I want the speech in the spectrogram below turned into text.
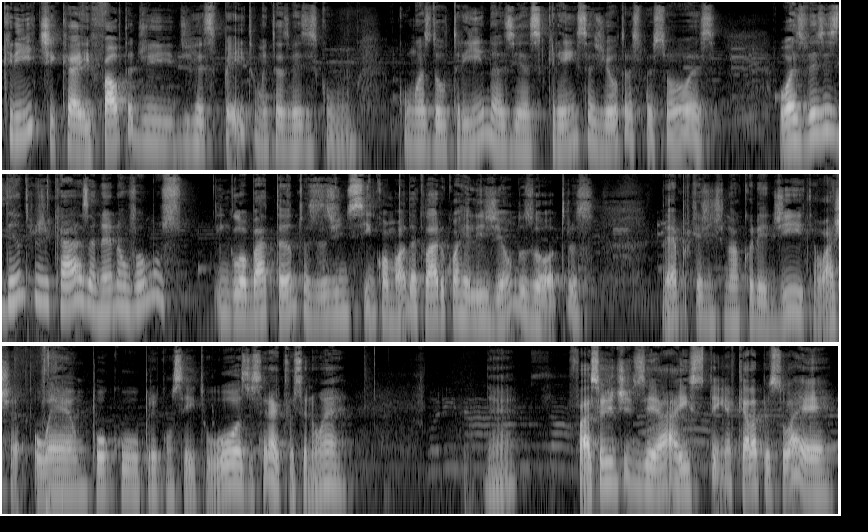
crítica e falta de, de respeito, muitas vezes, com com as doutrinas e as crenças de outras pessoas, ou às vezes dentro de casa, né? Não vamos englobar tanto, às vezes a gente se incomoda, claro, com a religião dos outros, né? Porque a gente não acredita, ou acha, ou é um pouco preconceituoso. Será que você não é? Né? Fácil a gente dizer, ah, isso tem aquela pessoa é.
